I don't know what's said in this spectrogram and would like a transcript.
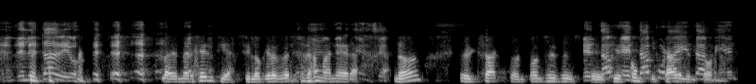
del estadio. La de emergencia, si lo quieres ver de esa manera, ¿no? Exacto, entonces este, está, sí es está por ahí el también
